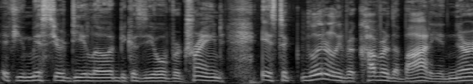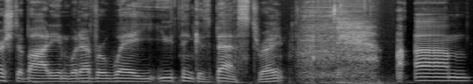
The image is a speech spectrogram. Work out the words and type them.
if you miss your deload because you overtrained, is to literally recover the body and nourish the body in whatever way you think is best, right? Um,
